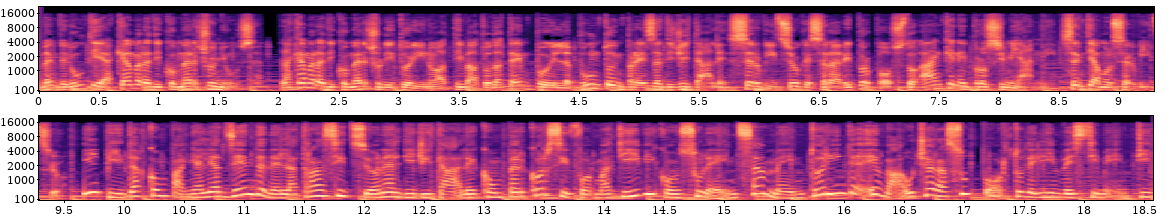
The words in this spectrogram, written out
Benvenuti a Camera di Commercio News. La Camera di Commercio di Torino ha attivato da tempo il punto impresa digitale, servizio che sarà riproposto anche nei prossimi anni. Sentiamo il servizio. Il PID accompagna le aziende nella transizione al digitale con percorsi formativi, consulenza, mentoring e voucher a supporto degli investimenti.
